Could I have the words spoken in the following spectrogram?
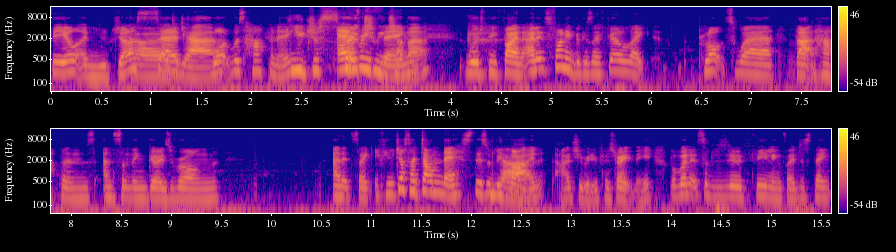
feel and you just Good, said yeah. what was happening You just spoke to everything each other. would be fine and it's funny because i feel like plots where that happens and something goes wrong and it's like if you just had done this this would be Yeah. fine actually really frustrate me but when it's sort of to do with feelings i just think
